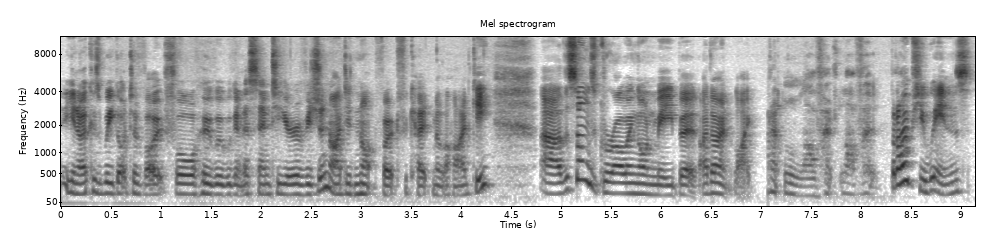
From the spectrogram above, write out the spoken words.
you know, because we got to vote for who we were going to send to Eurovision. I did not vote for Kate Miller Heidke. Uh, the song's growing on me, but I don't like. I don't love it. Love it. But I hope she wins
